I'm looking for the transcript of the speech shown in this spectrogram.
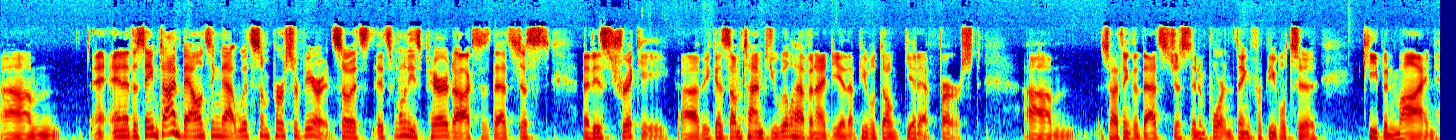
Um, and, at the same time, balancing that with some perseverance. So it's it's one of these paradoxes that's just that is tricky uh, because sometimes you will have an idea that people don't get at first. Um, so I think that that's just an important thing for people to keep in mind.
